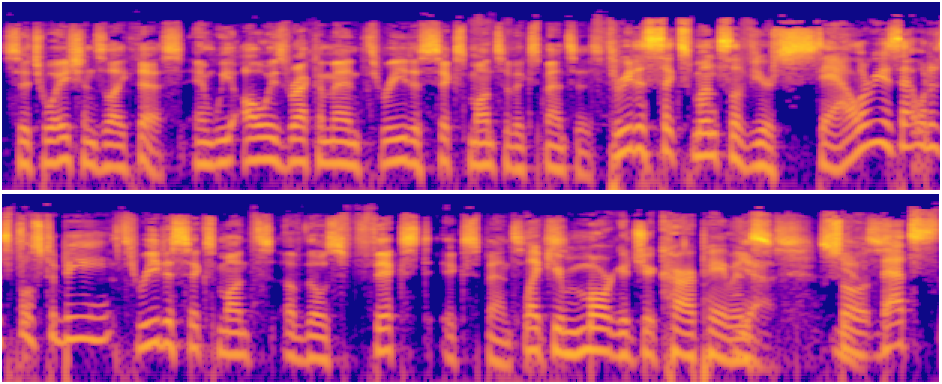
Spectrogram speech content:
situations like this. And we always recommend three to six months of expenses. Three to six months of your salary, is that what it's supposed to be? Three to six months of those fixed expenses. Like your mortgage, your car payments. Yes. So Yes. that's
